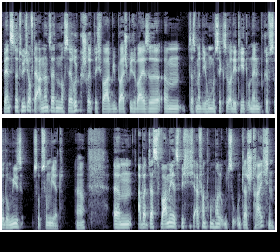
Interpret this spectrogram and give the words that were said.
Wenn es natürlich auf der anderen Seite noch sehr rückschrittlich war, wie beispielsweise, ähm, dass man die Homosexualität unter den Begriff Sodomie subsumiert. Ja. Ähm, aber das war mir jetzt wichtig, einfach nochmal, um zu unterstreichen,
